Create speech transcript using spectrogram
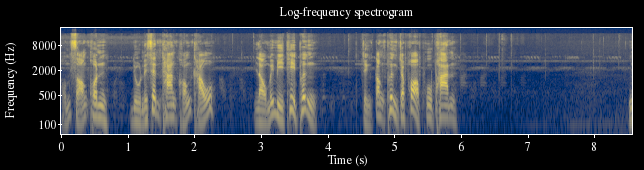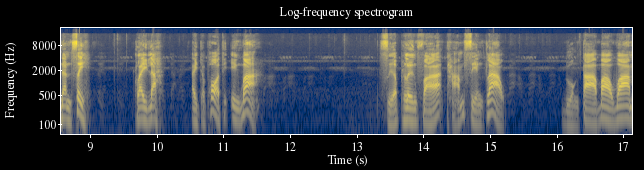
ผมสองคนอยู่ในเส้นทางของเขา เราไม่มีที่พึ่ง จึงต้องพึ่งเจ้าพ่อภูพานนั่นสิ ใครล่ะ ไอ้เจ้าพ่อที่เองว่า เสือเพลิงฝาถามเสียงกล้าว ดวงตาบ้าวาม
